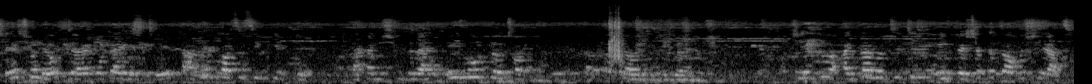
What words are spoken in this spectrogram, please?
শেষ হলেও যারা কোটায় এসেছে, তাদের প্রসেসিং কিন্তু ঢাকা বিশ্ববিদ্যালয় এই মুহূর্তেও চলে না। তারা হচ্ছে বিজ্ঞান অনুষদ। সেহেতু একটা হচ্ছে যে এই প্রেশারটা তো অবশ্যই আছে।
